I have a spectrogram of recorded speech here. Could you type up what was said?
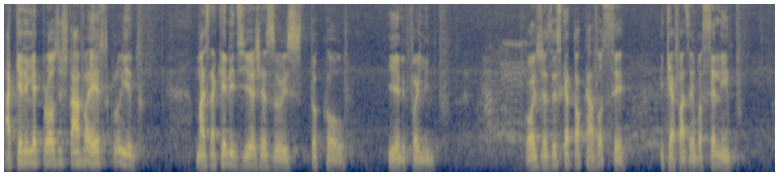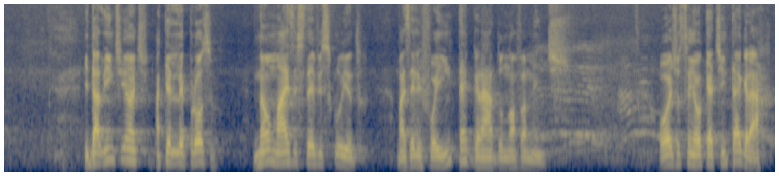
Aquele leproso estava excluído, mas naquele dia Jesus tocou e ele foi limpo. Hoje Jesus quer tocar você e quer fazer você limpo. E dali em diante, aquele leproso não mais esteve excluído, mas ele foi integrado novamente. Hoje o Senhor quer te integrar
